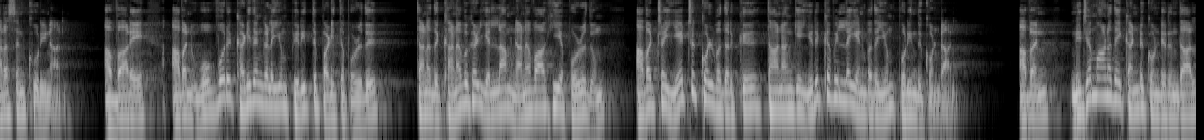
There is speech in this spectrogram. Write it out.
அரசன் கூறினான். அவ்வாறே அவன் ஒவ்வொரு கடிதங்களையும் பிரித்து படித்த பொழுது தனது கனவுகள் எல்லாம் நனவாகிய பொழுதும் அவற்றை ஏற்றுக்கொள்வதற்கு தான் அங்கே இருக்கவில்லை என்பதையும் புரிந்து கொண்டான். அவன் நிஜமானதை கண்டு கொண்டிருந்தால்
